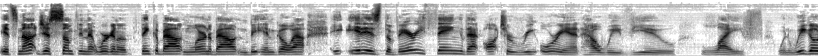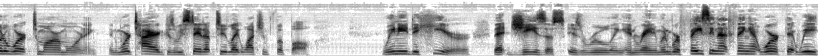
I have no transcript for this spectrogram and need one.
It's not just something that we're going to think about and learn about and, be, and go out. It is the very thing that ought to reorient how we view life when we go to work tomorrow morning and we're tired because we stayed up too late watching football. We need to hear that Jesus is ruling and reigning. When we're facing that thing at work that we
